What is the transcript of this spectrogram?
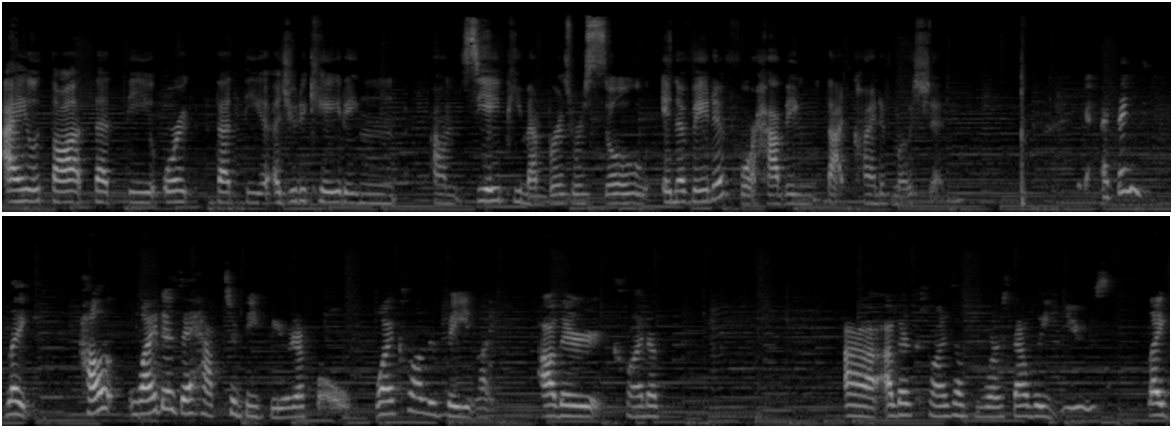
I thought that the or that the adjudicating um, CAP members were so innovative for having that kind of motion. i think like how why does it have to be beautiful why can't it be like other kind of uh, other kinds of words that we use like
